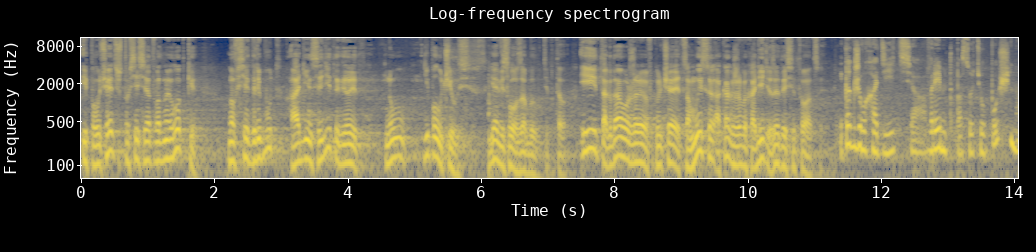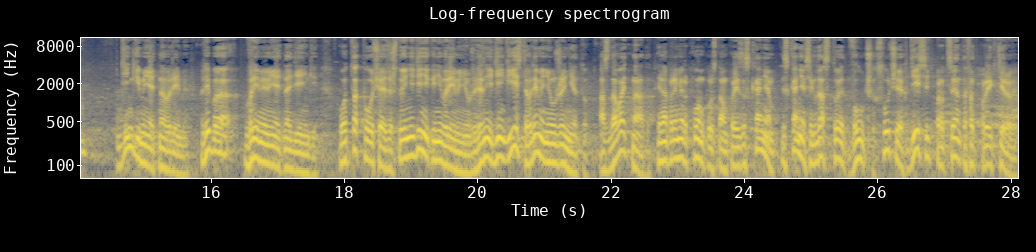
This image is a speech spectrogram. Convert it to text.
И получается, что все сидят в одной лодке, но все гребут, а один сидит и говорит, ну, не получилось, я весло забыл, типа того. И тогда уже включается мысль, а как же выходить из этой ситуации? И как же выходить? А время-то, по сути, упущено. Деньги менять на время, либо время менять на деньги. Вот так получается, что и не денег, и не времени уже. Вернее, деньги есть, а времени уже нету. А сдавать надо. И, например, конкурс там по изысканиям, изыскание всегда стоит в лучших случаях 10% от проектирования.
